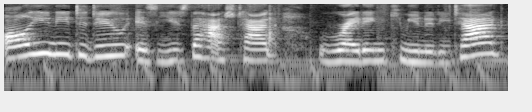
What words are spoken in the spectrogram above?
All you need to do is use the hashtag writing community tag,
